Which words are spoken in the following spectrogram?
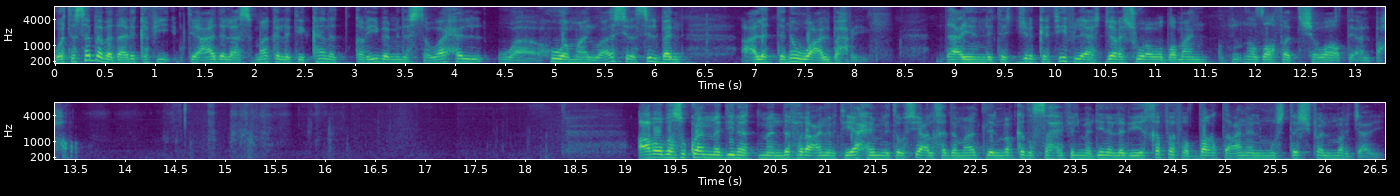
وتسبب ذلك في ابتعاد الأسماك التي كانت قريبة من السواحل وهو ما يؤثر سلبا على التنوع البحري. داعيا لتشجير كثيف لأشجار الشورى وضمان نظافة شواطئ البحر. أعرض سكان مدينة مندفر عن ارتياحهم لتوسيع الخدمات للمركز الصحي في المدينة الذي خفف الضغط عن المستشفى المرجعي.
